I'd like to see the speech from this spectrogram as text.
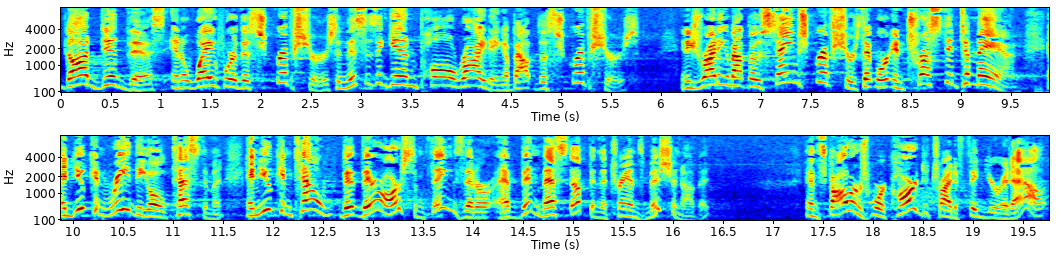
God did this in a way where the scriptures, and this is again Paul writing about the scriptures, and he's writing about those same scriptures that were entrusted to man. And you can read the Old Testament, and you can tell that there are some things that are, have been messed up in the transmission of it. And scholars work hard to try to figure it out.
